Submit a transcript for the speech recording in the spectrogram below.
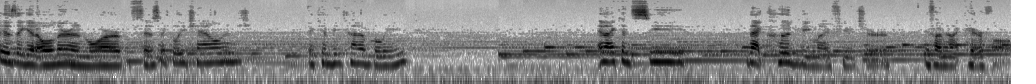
especially as they get older and more physically challenged, it can be kind of bleak. And I can see that could be my future if I'm not careful.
